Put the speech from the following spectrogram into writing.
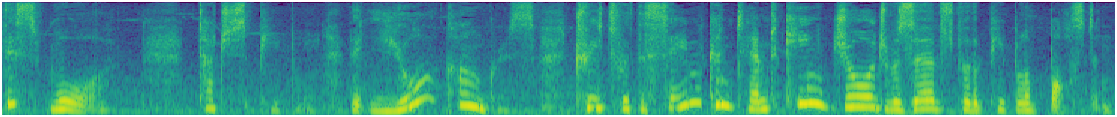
This war touches people that your Congress treats with the same contempt King George reserves for the people of Boston.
